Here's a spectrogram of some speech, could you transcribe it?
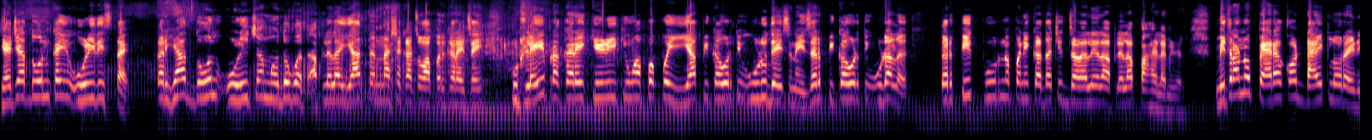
ह्या ज्या दोन काही ओळी दिसत आहेत तर ह्या दोन ओळीच्या मधोमध आपल्याला या तणनाशकाचा वापर करायचा आहे. कुठल्याही प्रकारे केळी किंवा पपई या पिकावरती उडू द्यायचं नाही. जर पिकावरती उडालं तर पीक पूर्णपणे कदाचित जळालेलं आपल्याला पाहायला मिळेल. मित्रांनो पॅराकॉट डायक्लोराईड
